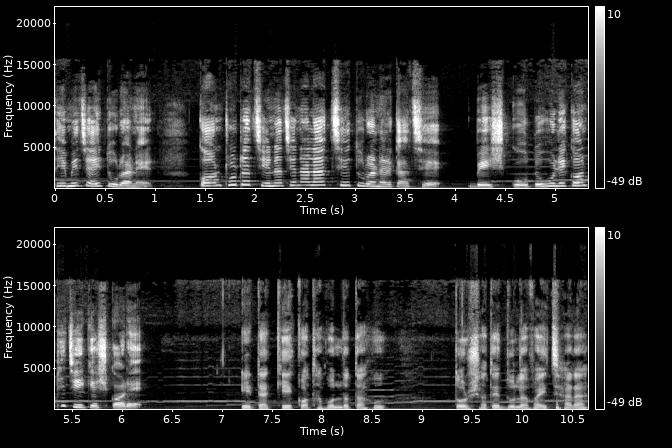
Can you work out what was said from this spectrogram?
থেমে যায় তুরানের। কণ্ঠটা চেনা চেনা লাগছে তুরানের কাছে। বেশ কৌতূহলী কণ্ঠে জিজ্ঞেস করে, এটা কে কথা বলল তাহু? তোর সাথে দুলাভাই ছাড়া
